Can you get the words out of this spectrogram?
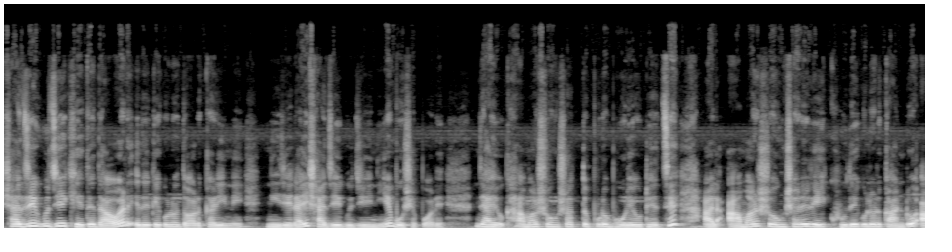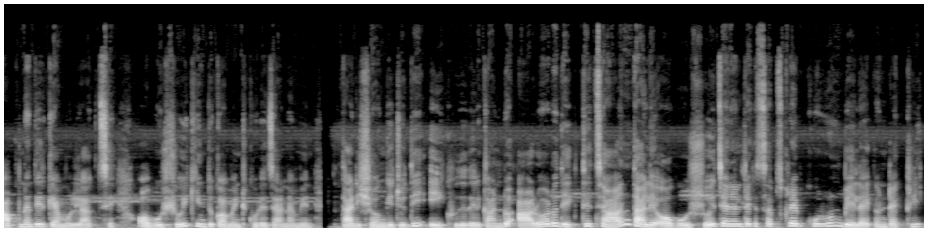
সাজিয়ে গুজিয়ে খেতে দেওয়ার এদেরকে কোনো দরকারই নেই। নিজেরাই সাজিয়ে গুজিয়ে নিয়ে বসে পড়ে। যাই হোক, আমার সংসার তো পুরো ভরে উঠেছে। আর আমার সংসারের এই খুদেগুলোর কাণ্ড আপনাদের কেমন লাগছে? অবশ্যই কিন্তু কমেন্ট করে জানাবেন। তারই সঙ্গে যদি এই ক্ষুদেদের কাণ্ড আরও আরও দেখতে চান, তাহলে অবশ্যই চ্যানেলটাকে সাবস্ক্রাইব করুন, বেল আইকনটা ক্লিক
